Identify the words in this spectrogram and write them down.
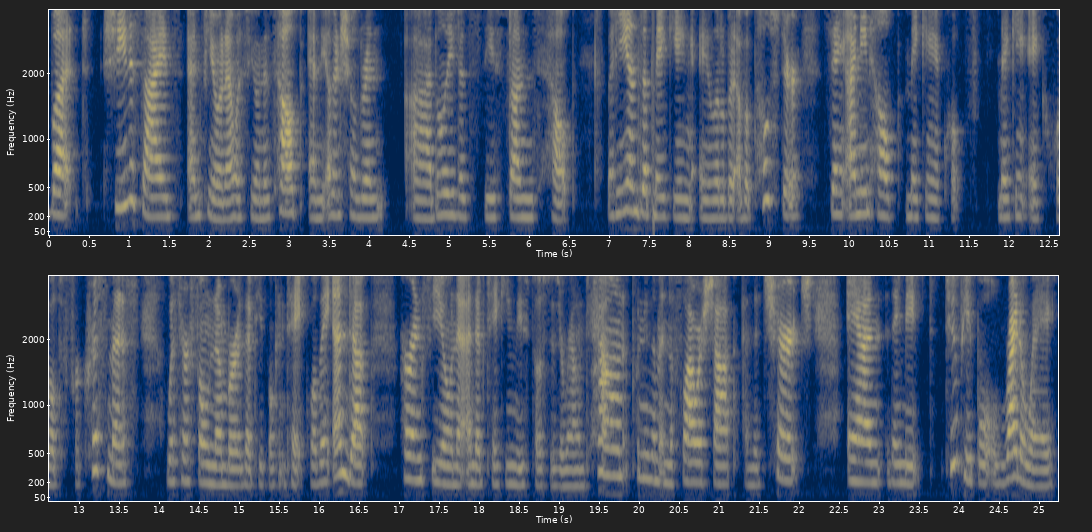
but she decides, and Fiona, with Fiona's help, and the other children, uh, I believe it's the son's help, but he ends up making a little bit of a poster saying, I need help making a quilt making a quilt for Christmas with her phone number that people can take. Well, they end up, her and Fiona end up taking these posters around town, putting them in the flower shop and the church, and they meet two people right away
